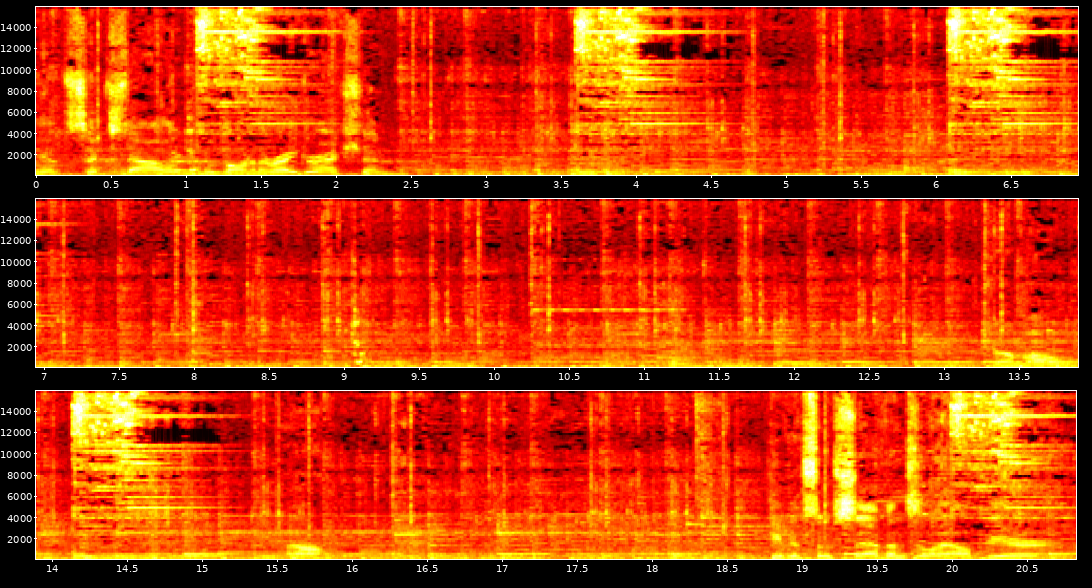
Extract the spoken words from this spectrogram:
That's $6. We're going in the right direction. Come on. Oh. Even some sevens will help here.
